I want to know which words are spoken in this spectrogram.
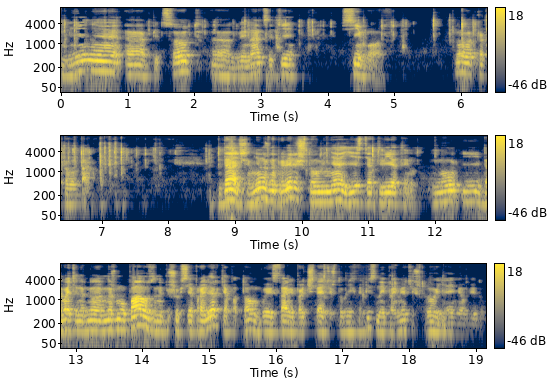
менее 512 э, символов. Ну вот как-то вот так. Дальше, мне нужно проверить, что у меня есть ответы. Ну и давайте нажму паузу, напишу все проверки, а потом вы сами прочитаете, что в них написано и поймете, что я имел в виду.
